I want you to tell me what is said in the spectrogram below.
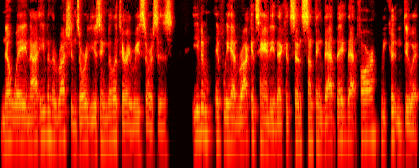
no way, not even the Russians or using military resources. Even if we had rockets handy that could send something that big that far, we couldn't do it.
